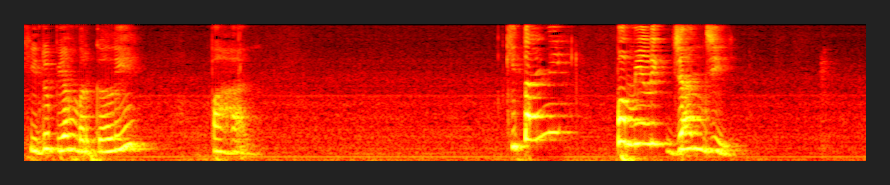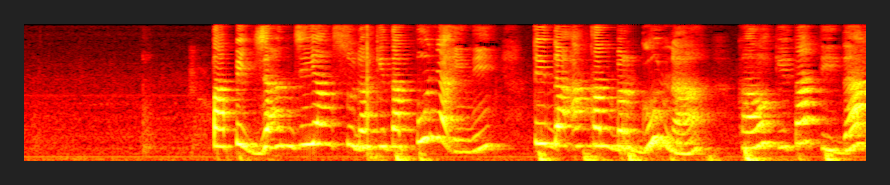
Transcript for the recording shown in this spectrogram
hidup yang berkelimpahan. Kita ini pemilik janji. Tapi janji yang sudah kita punya ini tidak akan berguna kalau kita tidak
